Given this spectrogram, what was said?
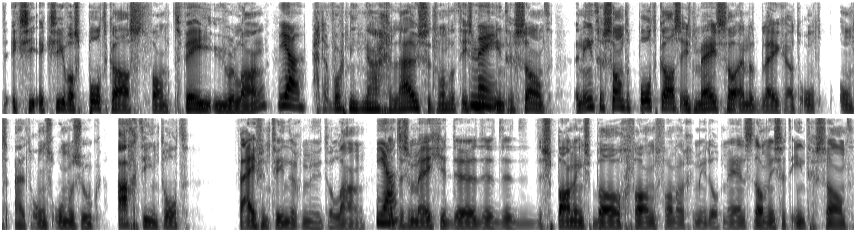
ik, zie, ik zie wel eens podcast van twee uur lang. ja, Ja, daar wordt niet naar geluisterd, want dat is Nee. niet interessant. Een interessante podcast is meestal, en dat bleek uit, on- ons, uit ons onderzoek, 18 tot 25 minuten lang. Ja. Dat is een beetje de, de, de, de spanningsboog van, van een gemiddeld mens. Dan is het interessant.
